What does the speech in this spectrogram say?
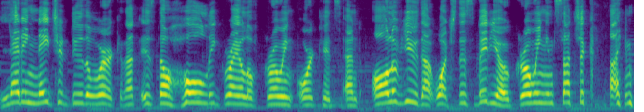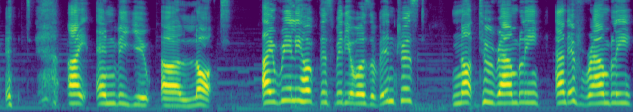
Letting nature do the work. That is the holy grail of growing orchids. And all of you that watch this video growing in such a climate, I envy you a lot. I really hope this video was of interest not too rambly, and if rambly,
